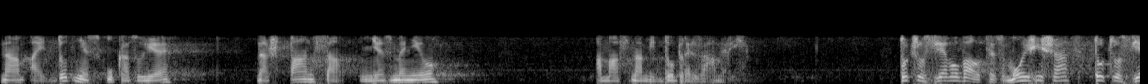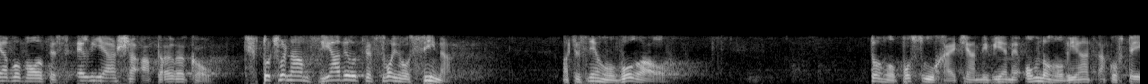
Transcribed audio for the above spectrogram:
nám aj dodnes ukazuje, náš pán sa nezmenil a má s nami dobré zámery. To, čo zjavoval cez Mojžiša, to, čo zjavoval cez Eliáša a prorokov, to, čo nám zjavil cez svojho syna a cez neho volal toho poslúchajte a my vieme o mnoho viac, ako v tej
